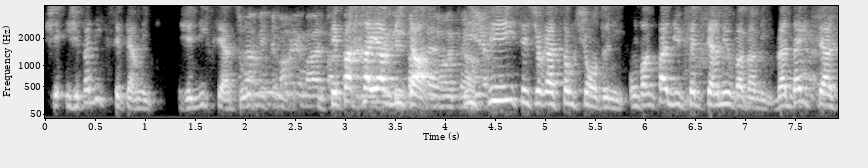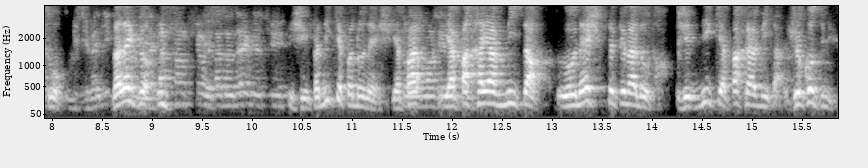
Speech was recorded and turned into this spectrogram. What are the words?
Je n'ai pas dit que c'est permis. J'ai dit que c'est assaut. C'est pas Chayav Vita. Ici, c'est sur la sanction, Anthony. On ne parle pas du fait permis ou pas permis. Vadaïk, c'est assaut. J'ai pas dit qu'il n'y a pas d'Onesh. Il n'y a pas, Chayav Mita. L'Onesh, peut-être qu'il y en a d'autres. J'ai dit qu'il n'y a pas Chayav Mita. Je continue.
